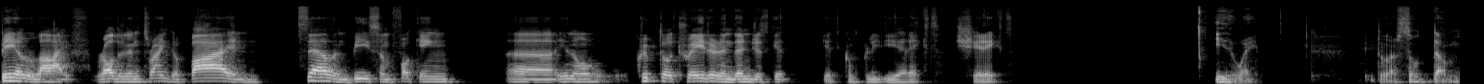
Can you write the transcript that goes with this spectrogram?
bail life, rather than trying to buy and sell and be some fucking uh, you know crypto trader and then just get get completely erect, shirked. Either way, people are so dumb.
